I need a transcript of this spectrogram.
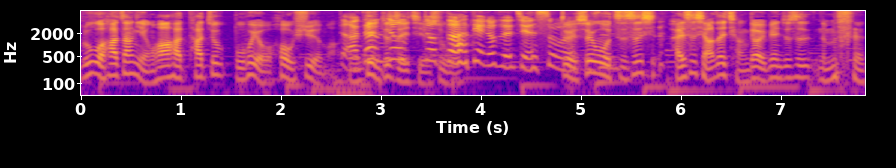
如果他这样演的话，他他就不会有后续了嘛。对啊，电影就直接结束了。对啊，电影就直接结束了。对，所以我只是还是想要再强调一遍，就是能不能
